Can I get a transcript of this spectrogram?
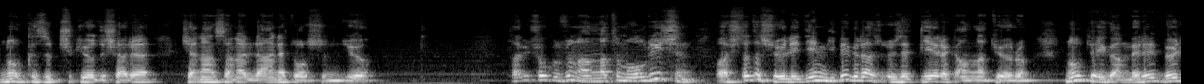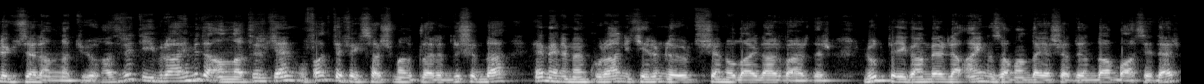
Nuh kızıp çıkıyor dışarı. Kenan sana lanet olsun diyor. Tabii çok uzun anlatım olduğu için başta da söylediğim gibi biraz özetleyerek anlatıyorum. Nuh peygamberi böyle güzel anlatıyor. Hazreti İbrahim'i de anlatırken ufak tefek saçmalıkların dışında hemen hemen Kur'an-ı Kerim'le örtüşen olaylar vardır. Lut peygamberle aynı zamanda yaşadığından bahseder.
